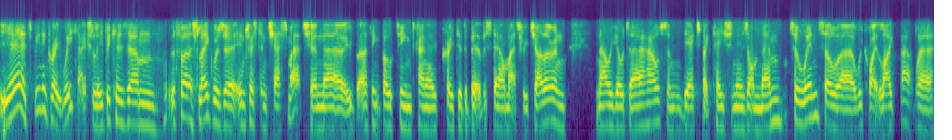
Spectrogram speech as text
Yeah, it's been a great week actually because um, the first leg was an interesting chess match, and uh, I think both teams kind of created a bit of a stale match for each other. And now we go to our house, and the expectation is on them to win. So uh, we quite like that, where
